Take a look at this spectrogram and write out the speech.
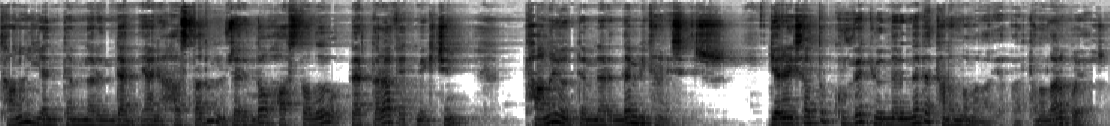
tanı yöntemlerinden yani hastanın üzerinde o hastalığı bertaraf etmek için tanı yöntemlerinden bir tanesidir. Geleneksel tıp kuvvet yönlerinde de tanımlamalar yapar, tanıları koyar.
